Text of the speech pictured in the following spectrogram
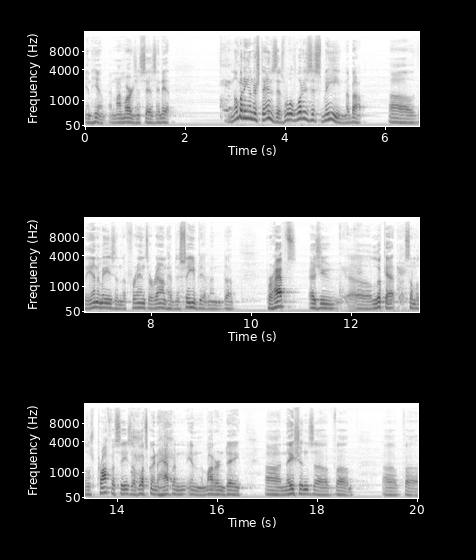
In him. And my margin says in it. Nobody understands this. Well, what does this mean about uh, the enemies and the friends around have deceived him? And uh, perhaps as you uh, look at some of those prophecies of what's going to happen in the modern day uh, nations of, uh, of uh,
